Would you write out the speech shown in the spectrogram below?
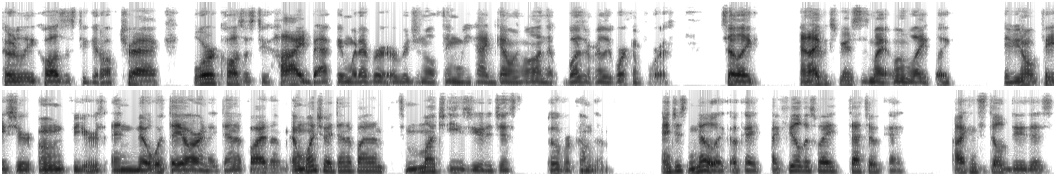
totally cause us to get off track, or cause us to hide back in whatever original thing we had going on that wasn't really working for us. So like, and I've experienced this in my own life. Like if you don't face your own fears and know what they are and identify them, and once you identify them, it's much easier to just overcome them and just know, like, okay, I feel this way. That's okay. I can still do this.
